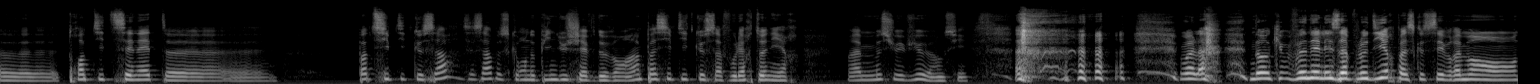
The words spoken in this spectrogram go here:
Euh, trois petites scénettes, euh, pas si petites que ça, c'est ça, parce qu'on opine du chef devant, hein, pas si petites que ça, faut les retenir. monsieur est vieux hein, aussi. voilà, donc venez les applaudir parce que c'est vraiment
